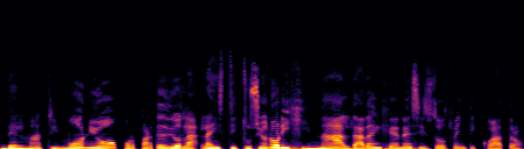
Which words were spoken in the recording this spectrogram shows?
del matrimonio por parte de Dios, la, la institución original dada en Génesis 2.24.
